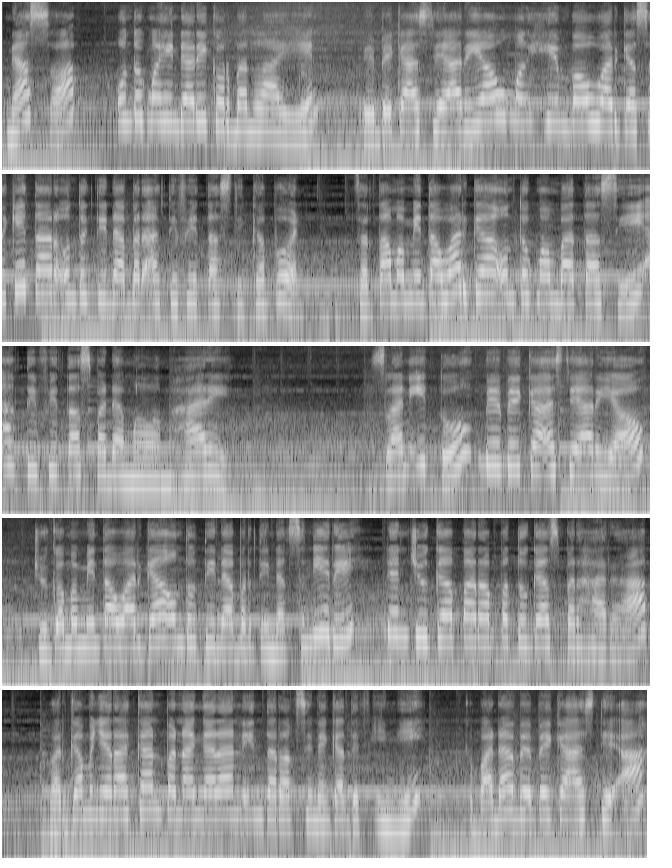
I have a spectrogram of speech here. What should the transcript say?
Nasab, untuk menghindari korban lain, BPKSDA Riau menghimbau warga sekitar untuk tidak beraktivitas di kebun, serta meminta warga untuk membatasi aktivitas pada malam hari. Selain itu, BPKSDA Riau juga meminta warga untuk tidak bertindak sendiri dan juga para petugas berharap Warga menyerahkan penanganan interaksi negatif ini kepada BPKSDA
